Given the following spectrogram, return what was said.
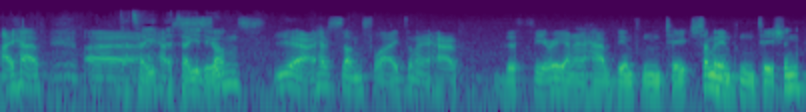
I have. Uh, that's how you. Have that's how you do. Some, yeah, I have some slides, and I have the theory, and I have the implementation, some of the implementation.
